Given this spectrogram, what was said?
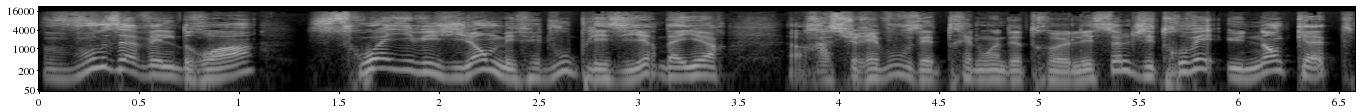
vous avez le droit. Soyez vigilants, mais faites-vous plaisir. D'ailleurs, rassurez-vous, vous êtes très loin d'être les seuls. J'ai trouvé une enquête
